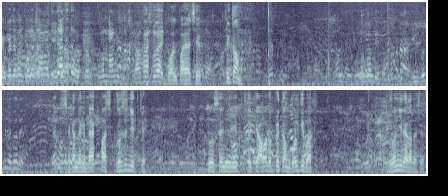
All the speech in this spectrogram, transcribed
তোকে যখন বলেছে আমরা জিতে আছি তো তখন নামি যখন খেলা শুরু বল পায় আছে প্রীতম। সেখান থেকে ব্যাক পাস প্রসেনজিৎকে। প্রসেনজিৎ থেকে আবারও প্রীতম গোলকিপার। রঞ্জিত একাদশের।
